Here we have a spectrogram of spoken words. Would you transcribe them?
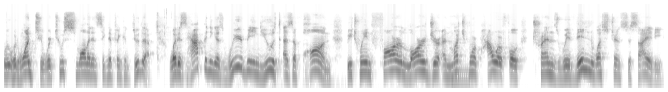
we would want to. We're too small and insignificant to do that. What is happening is we're being used as a pawn between far larger and much mm. more powerful trends within Western society.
